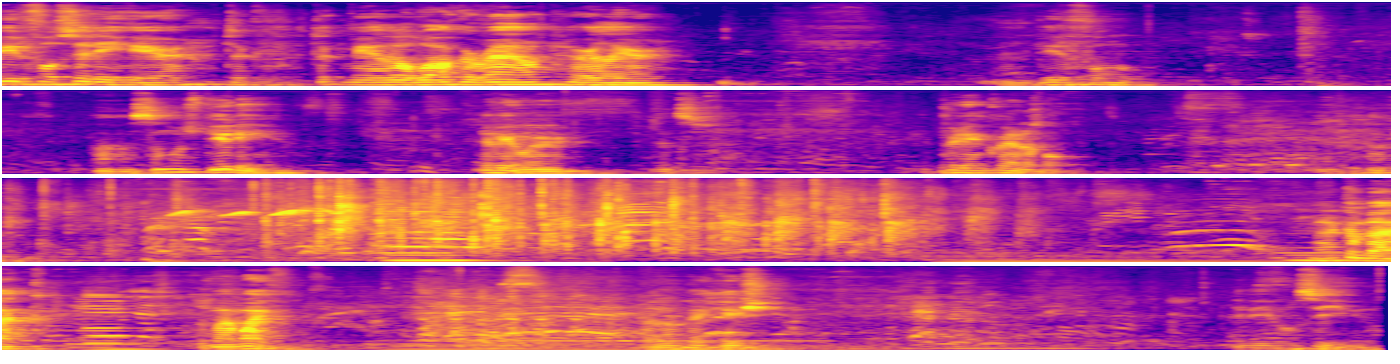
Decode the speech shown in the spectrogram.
beautiful city here. Took took me a little walk around earlier. Beautiful, uh, so much beauty everywhere. It's pretty incredible. I'm gonna come back with my wife. On vacation. Maybe we'll see you.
